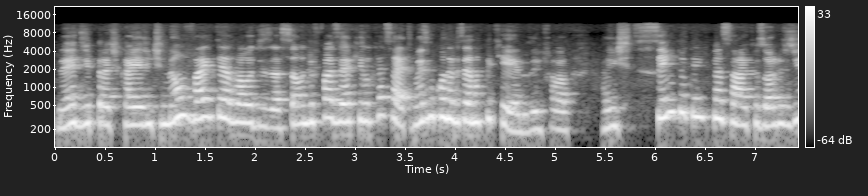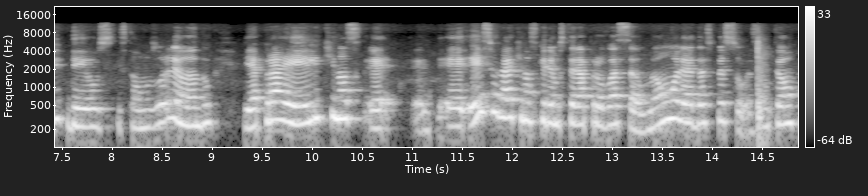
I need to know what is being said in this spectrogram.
né, de praticar e a gente não vai ter a valorização de fazer aquilo que é certo, mesmo quando eles eram pequenos, a gente falava, a gente sempre tem que pensar que os olhos de Deus estão nos olhando e é para Ele que nós, é, é, é esse olhar que nós queremos ter aprovação, não o olhar das pessoas. Então,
